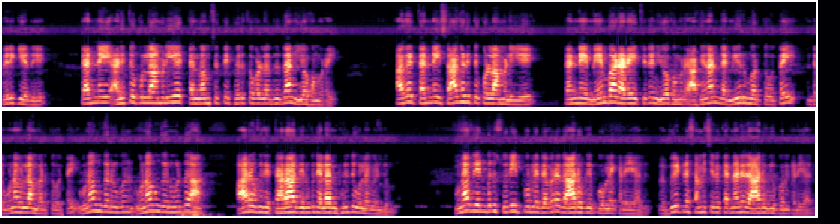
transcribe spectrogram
பெருக்கியது. தன்னை அழித்துக் கொள்ளாமலேயே தன் வம்சத்தை பெருக்க வல்லது தான் யோக முறை ஆக தன்னை சாகடித்துக் கொள்ளாமலேயே தன்னை மேம்பாடு அடைய செய்தன் யோக முறை ஆகினால் இந்த நீர் மருத்துவத்தை இந்த உணவில்லா மருத்துவத்தை உணவுங்கிறது உணவுங்கிறது ஆரோக்கியத்தை தராது என்பது எல்லாரும் புரிந்து கொள்ள வேண்டும். உணவு என்பது சுதை பொருளை தவிர அது ஆரோக்கிய பொருளே கிடையாது. இப்போ வீட்டில் சமைச்சு வைக்கிறனாலே அது ஆரோக்கிய பொருள் கிடையாது.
